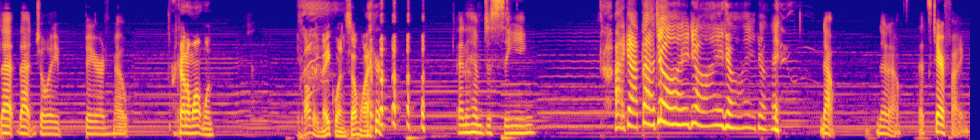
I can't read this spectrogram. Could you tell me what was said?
that that Joy bear. Nope. I kind of want one. They probably make one somewhere. And him just singing. I got the joy, joy, joy, joy. No, no, no. That's terrifying.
